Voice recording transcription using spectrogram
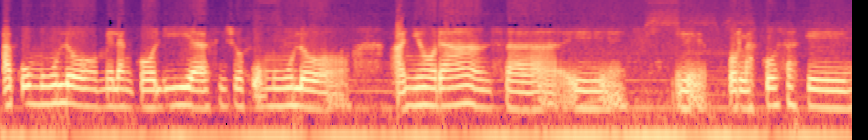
acumulo melancolía, si yo acumulo añoranza eh, eh, por las cosas que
